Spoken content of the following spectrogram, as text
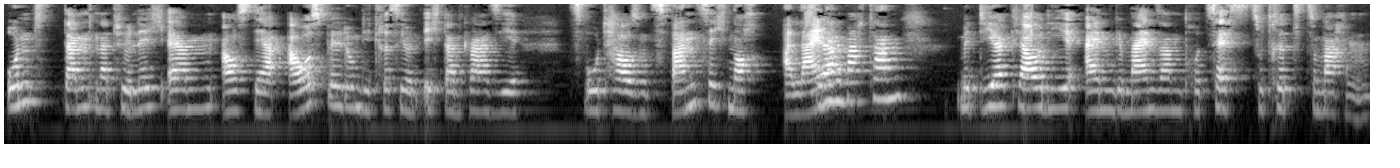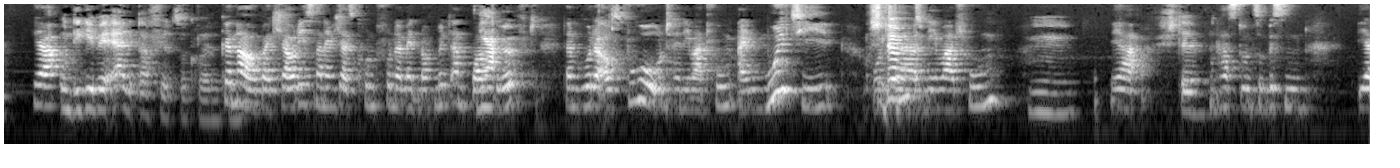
und dann natürlich ähm, aus der Ausbildung, die Chrissy und ich dann quasi 2020 noch alleine Ja. gemacht haben, mit dir, Claudi, einen gemeinsamen Prozess zu dritt zu machen. Ja. Und die GBR dafür zu gründen. Genau, bei Claudi ist dann nämlich als Grundfundament noch mit an Bord Ja. gehüpft. Dann wurde aus Duo-Unternehmertum ein Multi-Unternehmertum. Hm, Ja, stimmt. und hast uns so ein bisschen, ja,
